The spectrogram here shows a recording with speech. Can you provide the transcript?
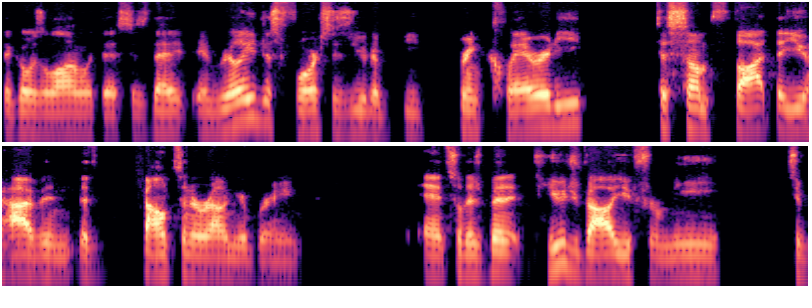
that goes along with this is that it really just forces you to be bring clarity to some thought that you have in that's bouncing around your brain. And so there's been huge value for me to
